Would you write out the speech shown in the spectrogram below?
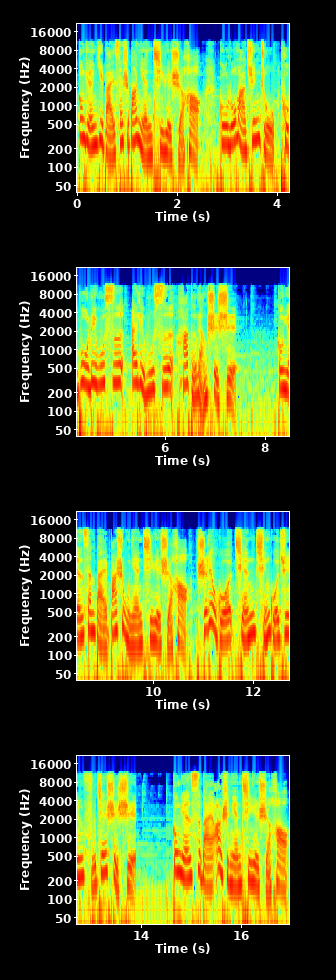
公元一百三十八年七月十号，古罗马君主普布利乌斯·埃利乌斯·哈德良逝世。公元三百八十五年七月十号，十六国前秦国君苻坚逝世。公元四百二十年七月十号。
